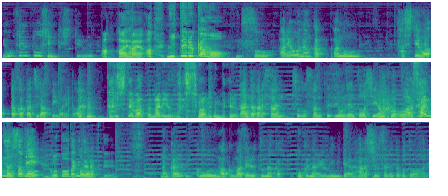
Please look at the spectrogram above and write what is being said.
四千頭身って知ってる？あはいはい。あ似てるかも。そう。あれをなんかあの足して割った形だって言われた。足して割った何を足して割るんだよ。あだから三その三四千頭身を。あ3人と足しても後藤だけじゃなくて？なんかこううまく混ぜるとなんかっぽくなるよねみたいな話をされたことはある。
